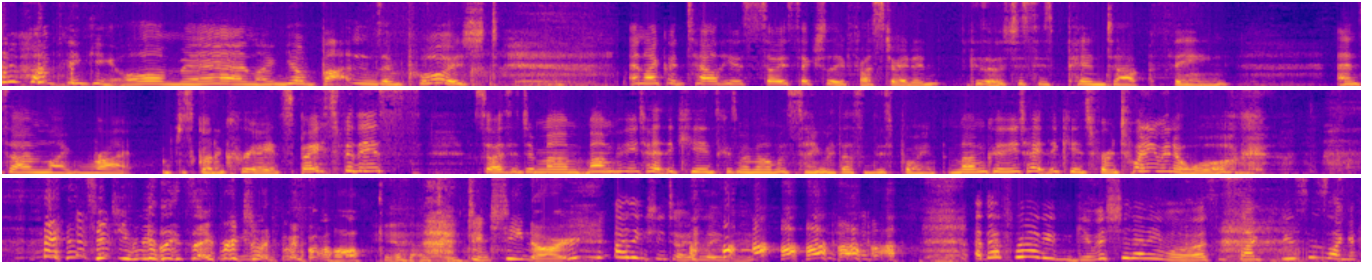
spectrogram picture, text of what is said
I'm thinking, oh man, like your buttons are pushed. And I could tell he was so sexually frustrated because it was just this pent up thing. And so I'm like, right, I've just got to create space for this. So I said to mum, mum, can you take the kids? Because my mum was staying with us at this point. Mum, can you take the kids for a 20 minute walk? did you really say for a 20 minute walk? Yeah, did. did she know? I think she totally knew. At that point, I didn't give a shit anymore. I was just like, this is like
